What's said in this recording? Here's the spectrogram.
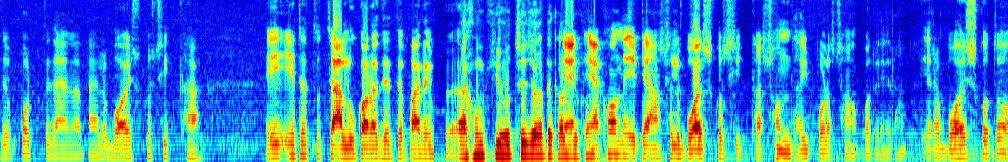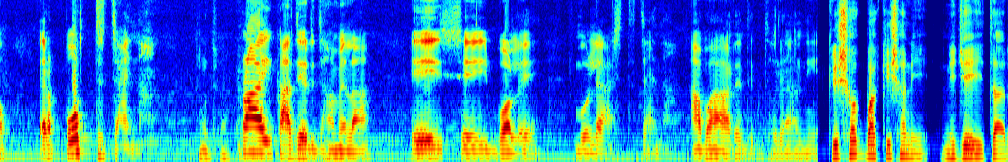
যে পড়তে যায় না তাহলে বয়স্ক শিক্ষা। এই এটা তো চালু করা যেতে পারে। এখন কি হচ্ছে জায়গাটা এখন এটা আসলে বয়স্ক শিক্ষা সন্ধ্যায় পড়াশোনা করে এরা। এরা বয়স্ক তো এরা পড়তে চায় না। আচ্ছা। প্রায় কাজের ঝামেলা এই সেই বলে বলে আসতে চায় না। আবার এদিক ধরে আনি। কৃষক বা কিষানি নিজেই তার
